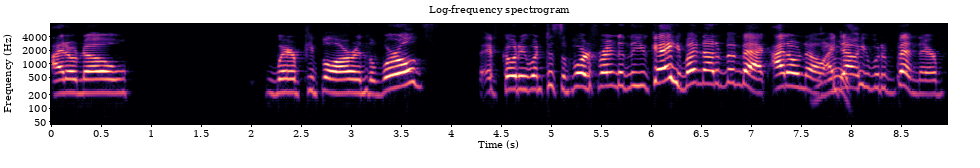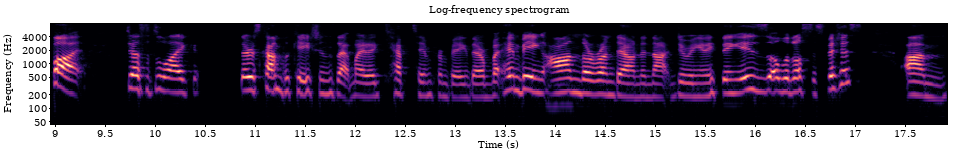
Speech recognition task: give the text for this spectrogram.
I don't know where people are in the world. If Cody went to support a friend in the UK, he might not have been back. I don't know. I doubt he would have been there, but just like there's complications that might have kept him from being there, but him being mm-hmm. on the rundown and not doing anything is a little suspicious. Um,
